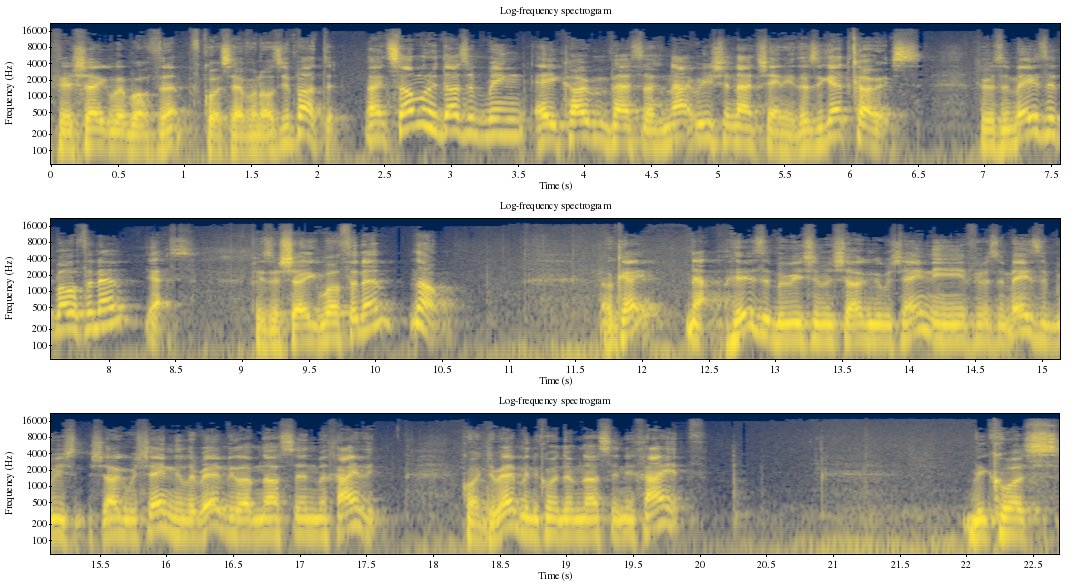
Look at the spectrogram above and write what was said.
If you're shagag by both of them, of course everyone knows you're pater. Right? Someone who doesn't bring a Karban pesach, not risha, not sheni, does he get karis? If he was amazed at both of them, yes. If he's a shagag both of them, no. Okay? Now, here's the Berisha Meshagag B'Sheni. If he was amazed at Berisha Meshagag B'Sheni, the Rebbe Lav Nasan Mechayvi. According to Rebbe, according to Nasan Yechayev because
